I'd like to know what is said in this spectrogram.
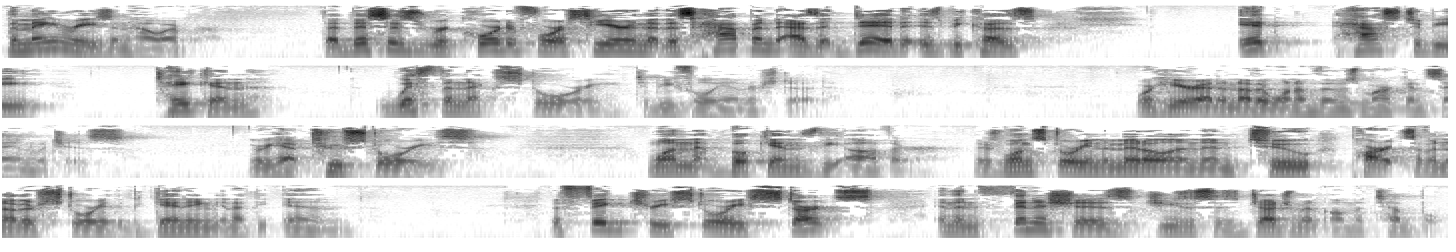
The main reason, however, that this is recorded for us here and that this happened as it did is because it has to be taken with the next story to be fully understood. We're here at another one of those Markan sandwiches where you have two stories, one that bookends the other. There's one story in the middle and then two parts of another story at the beginning and at the end. The fig tree story starts and then finishes Jesus' judgment on the temple.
